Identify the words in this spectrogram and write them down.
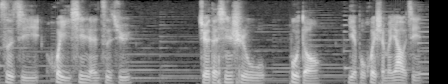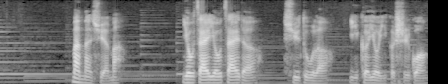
自己会以新人自居，觉得新事物不懂也不会什么要紧，慢慢学嘛，悠哉悠哉的虚度了一个又一个时光。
